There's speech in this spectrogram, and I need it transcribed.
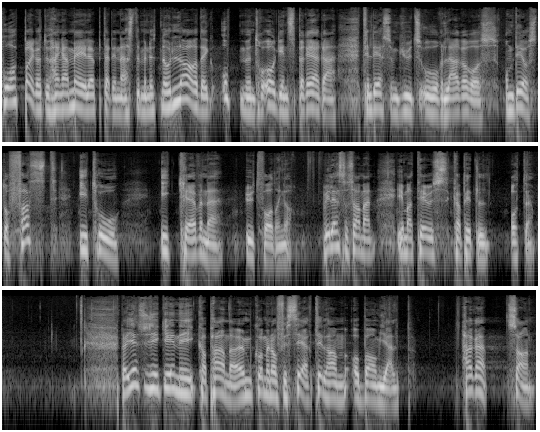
håper jeg at du henger med i løpet av de neste minuttene og lar deg oppmuntre og inspirere til det som Guds ord lærer oss om det å stå fast i tro i krevende utfordringer. Vi leser sammen i Matteus kapittel 8. Da Jesus gikk inn i Kapernaum, kom en offiser til ham og ba om hjelp. Herre, sa han,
